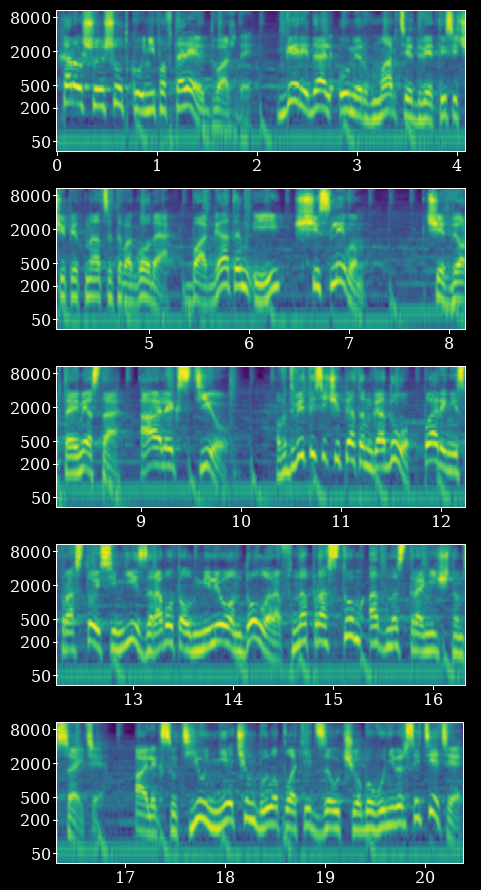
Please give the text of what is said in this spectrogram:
Хорошую шутку не повторяют дважды. Гэри Даль умер в марте 2015 года, богатым и счастливым. Четвертое место. Алекс Тью. В 2005 году парень из простой семьи заработал миллион долларов на простом одностраничном сайте. Алексу Тью нечем было платить за учебу в университете,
